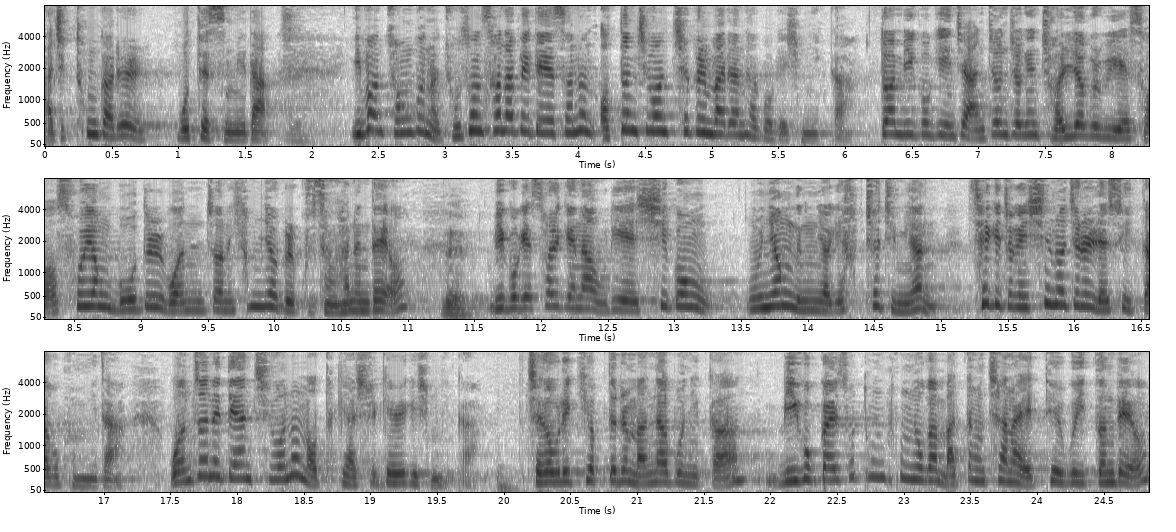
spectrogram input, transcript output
아직 통과를 못했습니다. 이번 정부는 조선 산업에 대해서는 어떤 지원책을 마련하고 계십니까? 또한 미국이 이제 안전적인 전력을 위해서 소형 모듈 원전 협력을 구상하는데요. 네. 미국의 설계나 우리의 시공 운영 능력이 합쳐지면 세계적인 시너지를 낼 수 있다고 봅니다. 원전에 대한 지원은 어떻게 하실 계획이십니까? 제가 우리 기업들을 만나보니까 미국과의 소통 통로가 마땅치 않아 애태우고 있던데요.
